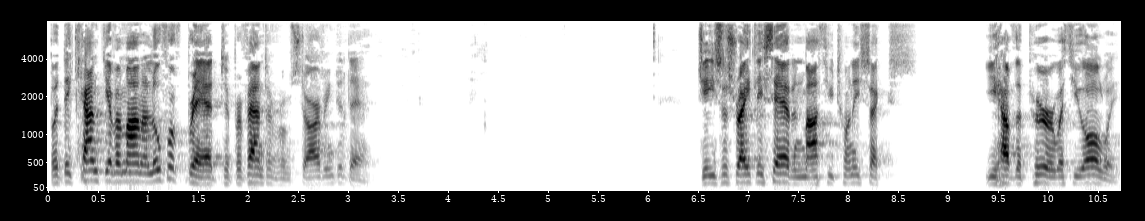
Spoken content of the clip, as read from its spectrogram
but they can't give a man a loaf of bread to prevent him from starving to death. Jesus rightly said in Matthew 26, Ye have the poor with you always.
